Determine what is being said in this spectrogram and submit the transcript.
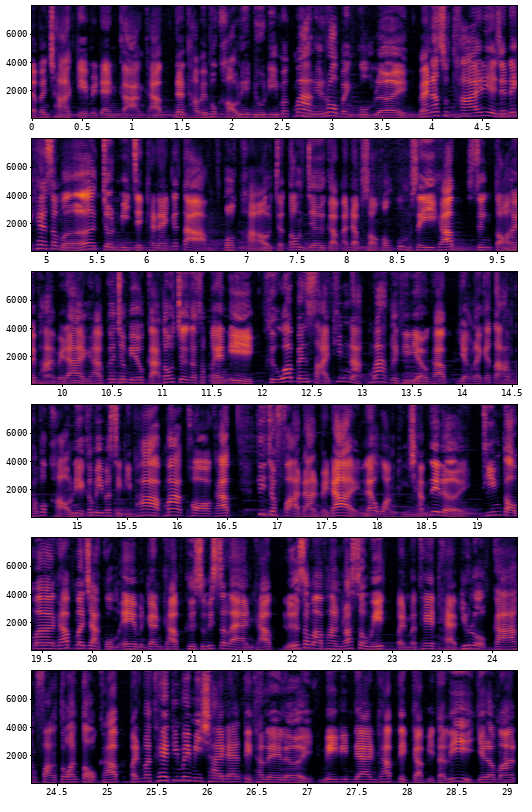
และบัญชาเกมในแดนกลางครับนั่นทำให้พวกเขาเนี่ยดูดีมากๆในรอบแบ่งกลุ่มเลย แม้นัดสุดท้ายเนี่ยจะได้แค่เสมอจนมี 7 คะแนนก็ตาม พวกเขาจะต้องเจอกับอันดับ 2 ของกลุ่ม C ครับซึ่งต่อให้ผ่านไม่ได้ครับก็จะมีโอกาสต้องเจอกับสเปนอีก ถือว่าเป็นสายที่หนักมากเลยทีเดียวครับ อย่างไรก็ตามครับพวกเขาเนี่ยก็มีประสิทธิภาพมากพอครับที่จะฝ่าด่านไปได้ และหวังถึงแชมป์ได้เลย ทีมต่อมาครับมาจากกลุ่ม A เหมือนกันครับคือสวิตเซอร์แลนด์ครับหรือสมาพันธ์รัสวิตเป็นประเทศแถบยุโรปกลางฝั่งตะวันตกครับเป็นประเทศที่ไม่มีชายแดนติดทะเลเลย มีดินแดนครับติดกับอิตาลีเยอรมัน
